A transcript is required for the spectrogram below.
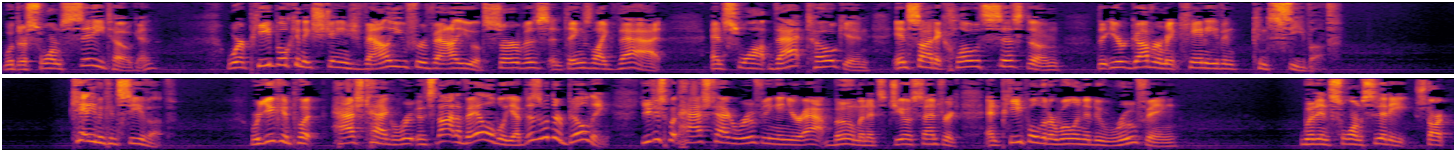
with their Swarm City token, where people can exchange value for value of service and things like that and swap that token inside a closed system that your government can't even conceive of can't even conceive of. Where you can put hashtag, it's not available yet. This is what they're building. You just put hashtag roofing in your app, boom, and it's geocentric. And people that are willing to do roofing within Swarm City start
